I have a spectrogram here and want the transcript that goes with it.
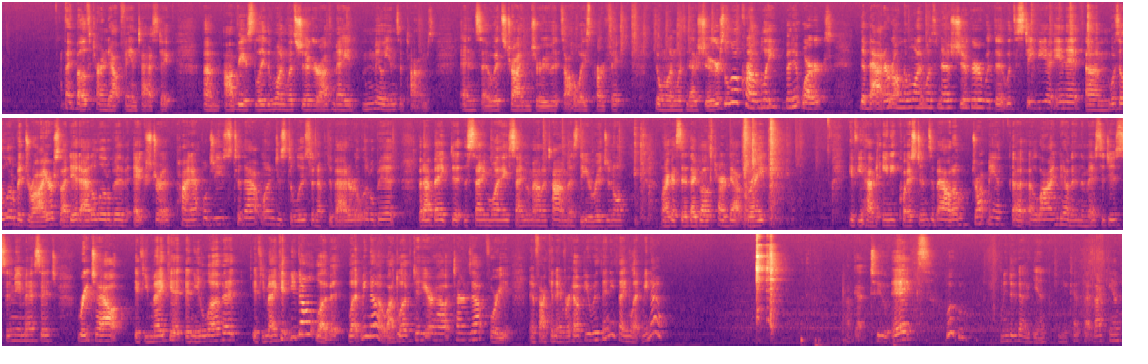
They both turned out fantastic. Um, obviously, the one with sugar I've made millions of times, and so it's tried and true. It's always perfect. The one with no sugar is a little crumbly, but it works. The batter on the one with no sugar with the with the stevia in it um, was a little bit drier, so I did add a little bit of extra pineapple juice to that one just to loosen up the batter a little bit. But I baked it the same way, same amount of time as the original. Like I said, they both turned out great. If you have any questions about them, drop me a, a, line down in the messages. Send me a message. Reach out. If you make it and you love it, if you make it and you don't love it, let me know. I'd love to hear how it turns out for you. If I can ever help you with anything, let me know. I've got two eggs. Woohoo. Let me do that again. Can you cut that back in?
